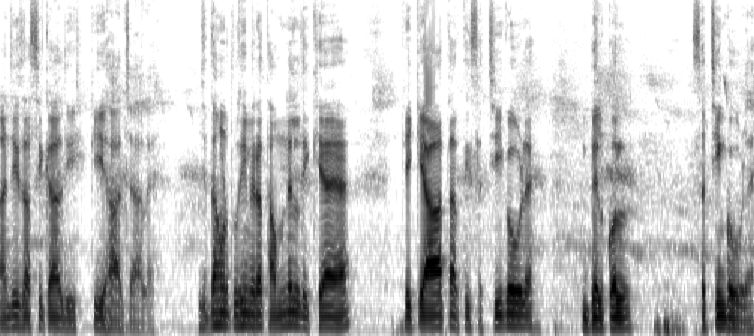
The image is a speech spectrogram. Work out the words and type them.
ਹਾਂਜੀ, ਸਤਿ ਸ਼੍ਰੀ ਅਕਾਲ ਜੀ। ਕੀ ਹਾਲ ਚਾਲ ਹੈ? ਜਿੱਦਾਂ ਹੁਣ ਤੁਸੀਂ ਮੇਰਾ ਥੰਬਨੇਲ ਦੇਖਿਆ ਹੈ ਕਿ ਕਿਆ ਧਰਤੀ ਸੱਚੀ ਗੋਲ ਹੈ, ਬਿਲਕੁਲ ਸੱਚੀ ਗੋਲ ਹੈ।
